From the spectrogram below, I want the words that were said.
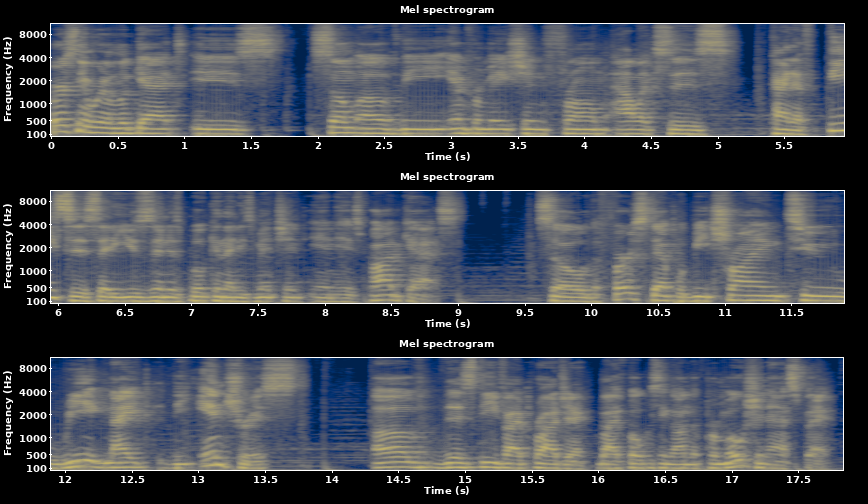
first thing we're gonna look at is some of the information from Alex's kind of thesis that he uses in his book and that he's mentioned in his podcast. So the first step would be trying to reignite the interest of this DeFi project by focusing on the promotion aspect.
